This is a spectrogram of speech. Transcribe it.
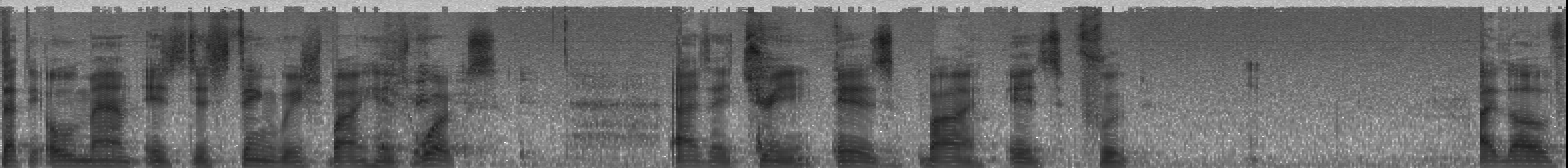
that the old man is distinguished by his works, as a tree is by its fruit. I love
